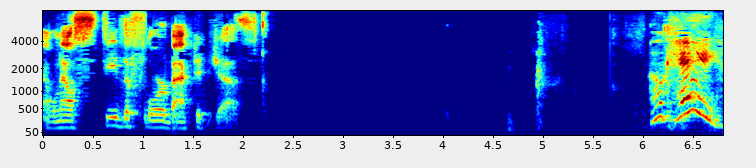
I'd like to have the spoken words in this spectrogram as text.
I will now cede the floor back to Jess. Okay,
